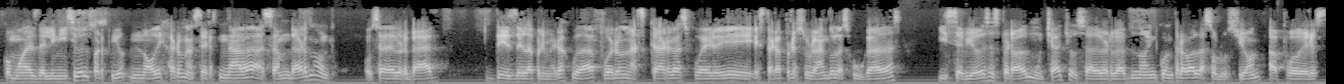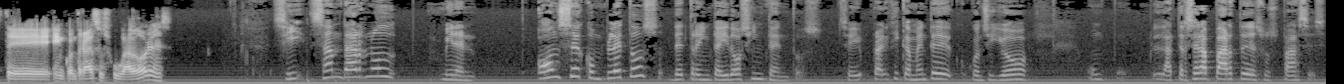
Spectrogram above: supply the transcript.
como desde el inicio del partido no dejaron hacer nada a Sam Darnold. O sea, de verdad, desde la primera jugada fueron las cargas, fue estar apresurando las jugadas y se vio desesperado el muchacho. O sea, de verdad no encontraba la solución a poder este, encontrar a sus jugadores. Sí, Sam Darnold, miren, 11 completos de 32 intentos. Sí, prácticamente consiguió la tercera parte de sus pases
